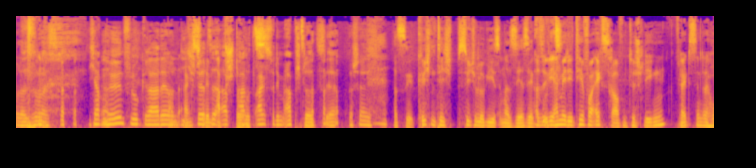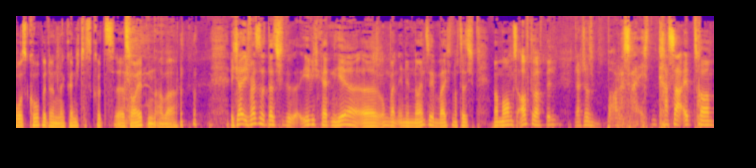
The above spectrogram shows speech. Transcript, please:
oder sowas. ich habe einen Höhenflug gerade Und und, ich Angst vor dem stürze ab, Absturz. Ab, Angst vor dem Absturz. ja, wahrscheinlich. Das Küchentischpsychologie ist immer sehr, sehr Also gut. wir haben hier die TV extra auf dem Tisch liegen. Vielleicht sind da Horoskope drin, dann könnte ich das kurz äh, deuten, aber Ich, ich weiß noch, dass ich Ewigkeiten her, äh, irgendwann in den 90ern war ich noch, dass ich mal morgens aufgewacht bin und dachte so, boah, das war echt ein krasser Albtraum.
